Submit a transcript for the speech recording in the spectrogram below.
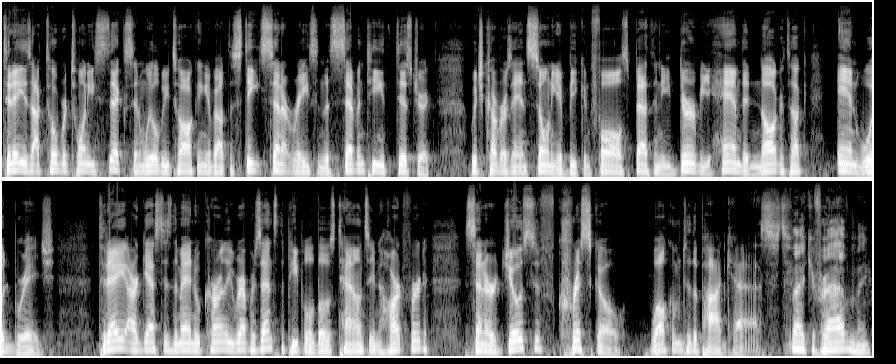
Today is October 26th, and we'll be talking about the state Senate race in the 17th District, which covers Ansonia, Beacon Falls, Bethany, Derby, Hamden, Naugatuck, and Woodbridge. Today, our guest is the man who currently represents the people of those towns in Hartford, Senator Joseph Crisco. Welcome to the podcast. Thank you for having me.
